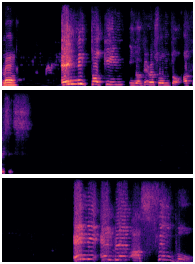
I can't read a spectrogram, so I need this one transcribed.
Amen. Any token in your various homes or offices, any emblem or symbol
